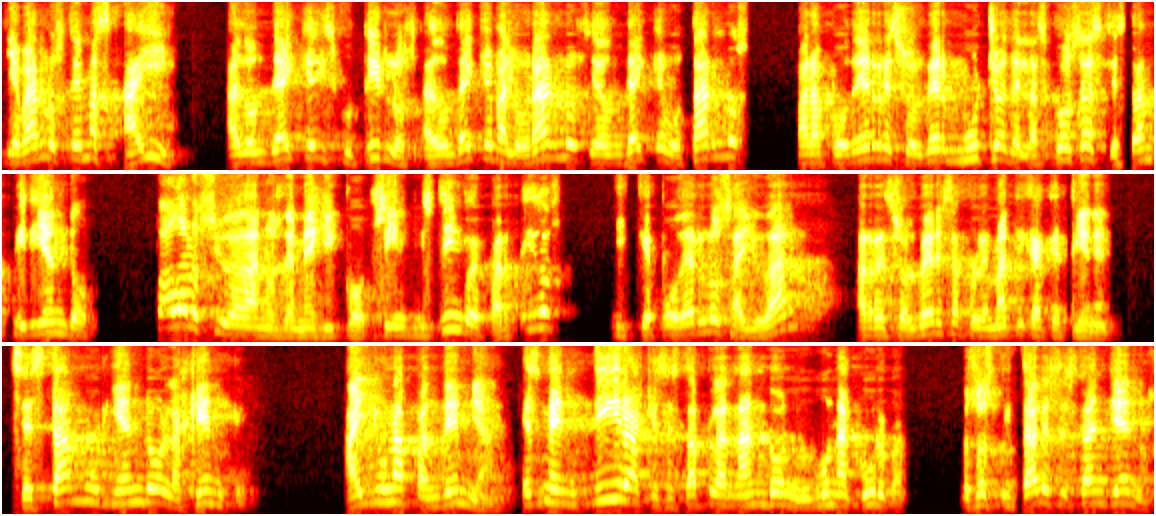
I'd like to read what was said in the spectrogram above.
llevar los temas ahí, a donde hay que discutirlos, a donde hay que valorarlos y a donde hay que votarlos para poder resolver muchas de las cosas que están pidiendo todos los ciudadanos de México, sin distingo de partidos, y que poderlos ayudar a resolver esa problemática que tienen. Se está muriendo la gente. Hay una pandemia. Es mentira que se está aplanando ninguna curva. Los hospitales están llenos.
